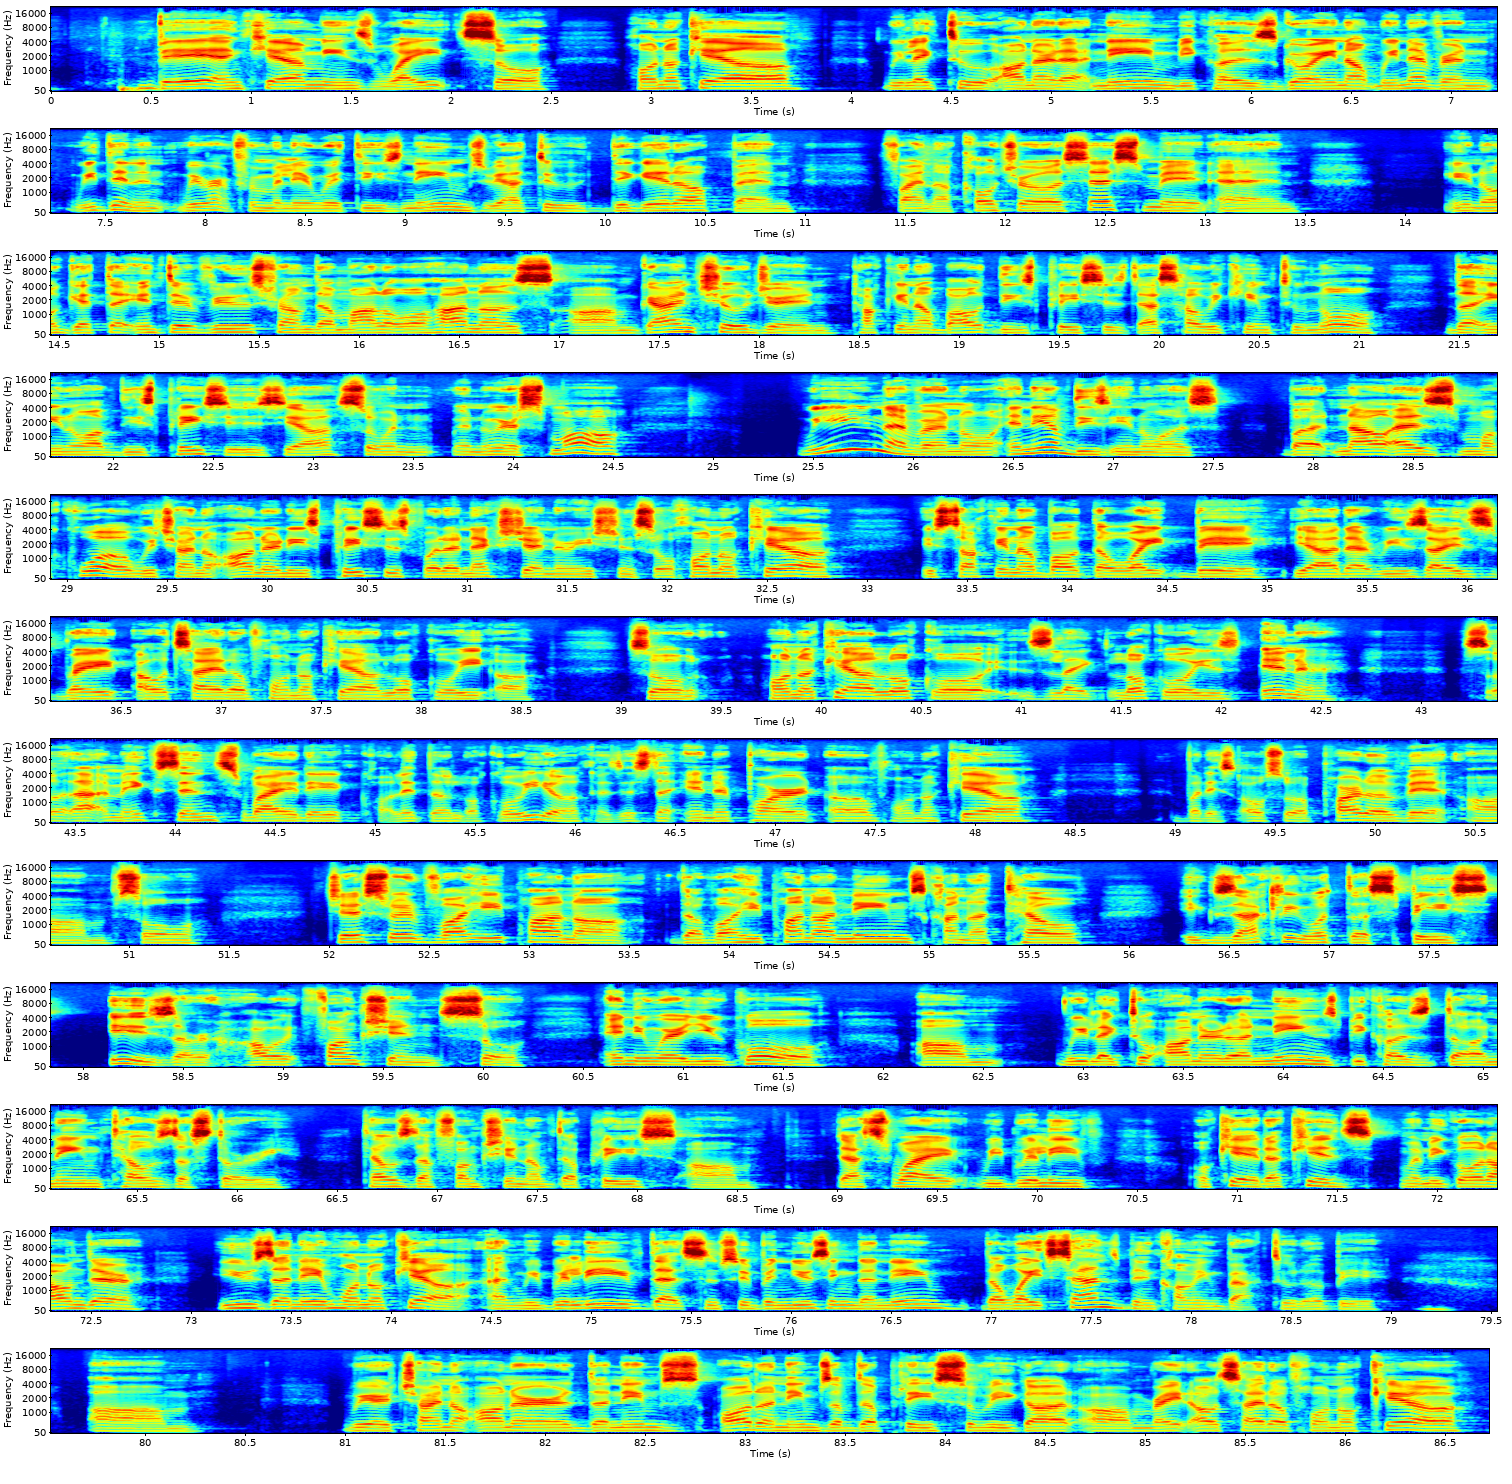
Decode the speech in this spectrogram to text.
bay and Kea means white. So Honokea, we like to honor that name because growing up, we never, we didn't, we weren't familiar with these names. We had to dig it up and find a cultural assessment and you know, get the interviews from the Malo Ohana's um, grandchildren talking about these places. That's how we came to know the you know of these places. Yeah. So when when we were small, we never know any of these Inuas. But now as Makua, we're trying to honor these places for the next generation. So Honokea is talking about the White Bay, yeah, that resides right outside of Honokea Lokoi'a. So Honokea Loko is like Loko is inner. So that makes sense why they call it the Lokoi'a, because it's the inner part of Honokea, but it's also a part of it. Um, so just with Vahipana, the Vahipana names kind of tell exactly what the space is or how it functions. So anywhere you go, um, we like to honor the names because the name tells the story, tells the function of the place. Um, that's why we believe, okay, the kids, when we go down there, use the name Honokea. And we believe that since we've been using the name, the white sand's been coming back to the bay. Um, we are trying to honor the names, all the names of the place. So we got um, right outside of Honokea.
